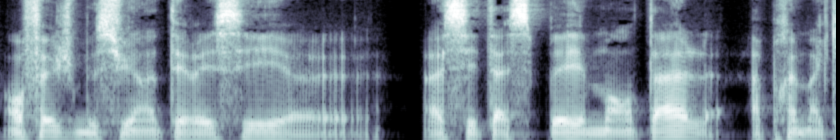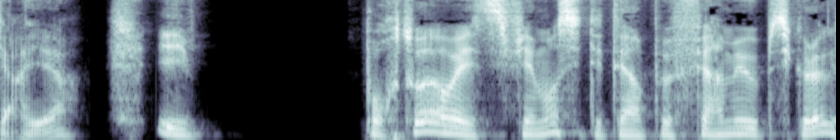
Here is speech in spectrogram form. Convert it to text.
En fait, je me suis intéressé euh, à cet aspect mental après ma carrière. Et pour toi, ouais, finalement, si t'étais un peu fermé au psychologue,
